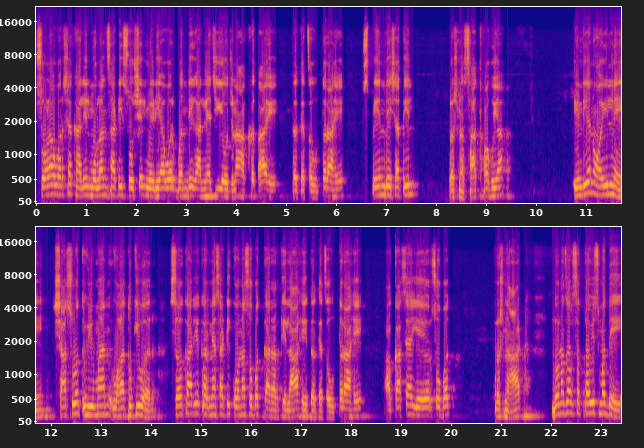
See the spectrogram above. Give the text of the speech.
सोळा वर्षाखालील मुलांसाठी सोशल मीडियावर बंदी घालण्याची योजना आखत आहे? तर त्याचं उत्तर आहे स्पेन देशातील प्रश्न सात पाहूया. इंडियन ऑइलने शाश्वत विमान वाहतुकीवर सहकार्य करण्यासाठी कोणासोबत करार केला आहे? तर त्याचं उत्तर आहे अकाशा एअर सोबत प्रश्न आठ दोन हजार सत्तावीसमध्ये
